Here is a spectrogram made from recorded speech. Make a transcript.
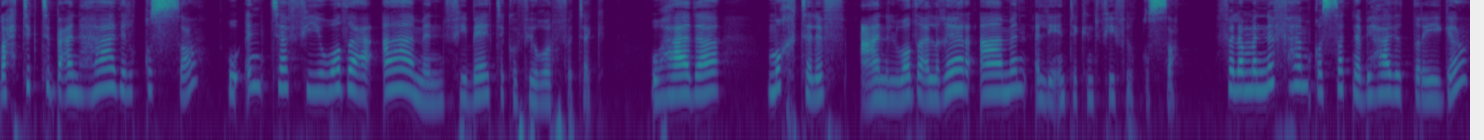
راح تكتب عن هذه القصة وأنت في وضع آمن في بيتك وفي غرفتك. وهذا مختلف عن الوضع الغير آمن اللي أنت كنت فيه في القصة فلما نفهم قصتنا بهذه الطريقة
